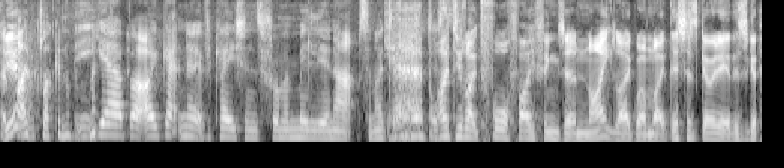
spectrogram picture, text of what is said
At Yeah. five o'clock in the morning. Yeah, but I get notifications from a million apps, and I don't. Yeah, but I do like four or five things at a night, like where I'm like, this is going here, this is good.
